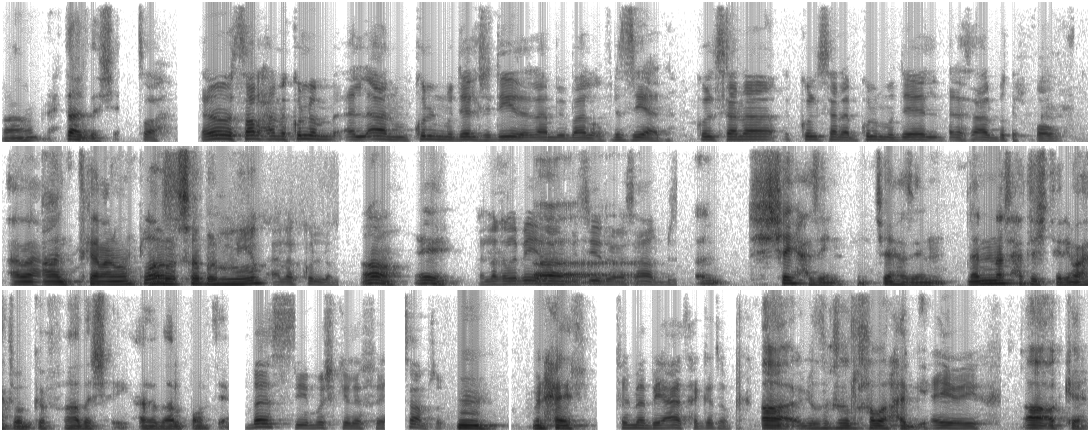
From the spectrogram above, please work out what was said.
فاهم؟ نحتاج ذا الشيء. صح. لأنه الصراحه أنا كلهم الآن كل موديل جديد الآن بيبالغ بزياده كل سنة كل سنة بكل موديل الاسعار بتطير فوق. أنا أنا اتكلم عن One هذا Plus سبب مين؟ على كلهم آه إيه. الأغلبية آه. بيزيدوا الاسعار بز... شيء حزين شيء حزين. لأن الناس حتشتري ما حتوقف هذا الشيء هذا ال port يعني. بس في مشكلة في سامسونج. مم. من حيث؟ في المبيعات حقتهم. آه قصدك الخبر حقي. أيوه أيوه. آه okay.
